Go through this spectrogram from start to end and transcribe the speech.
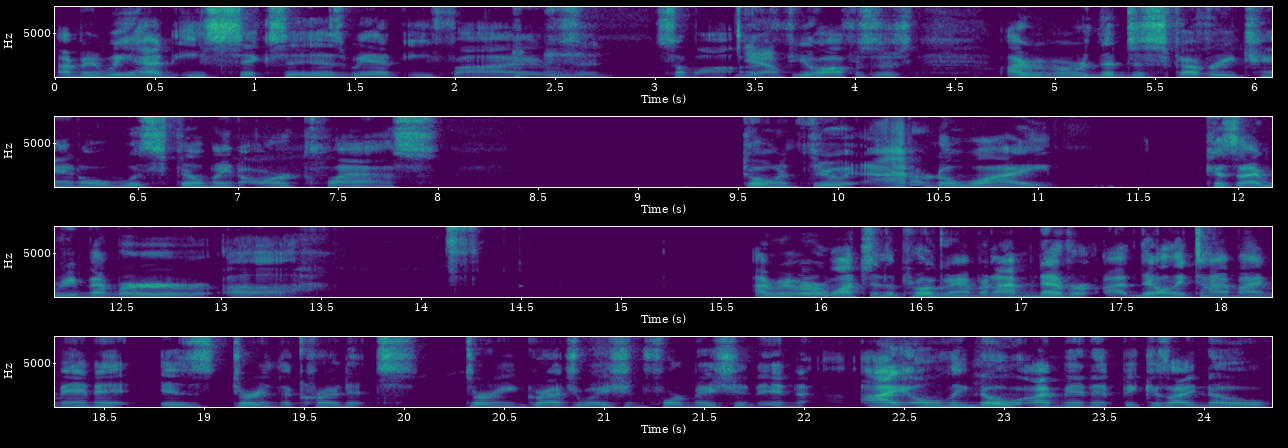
I mean, we had E sixes, we had E fives, and some Yeah. a few officers. I remember the Discovery Channel was filming our class going through it. I don't know why, because I remember uh, I remember watching the program, and I'm never uh, the only time I'm in it is during the credits, during graduation formation, and I only know I'm in it because I know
